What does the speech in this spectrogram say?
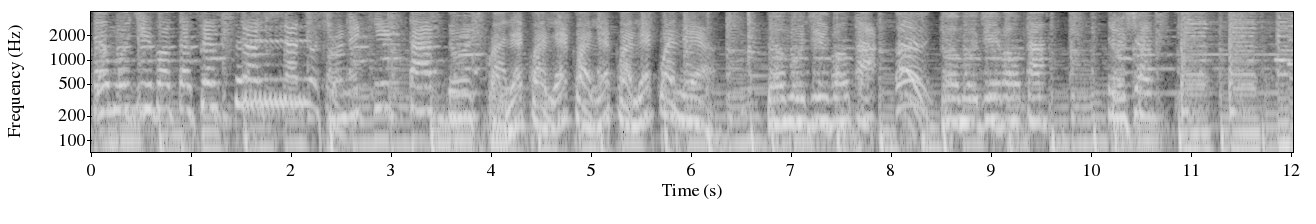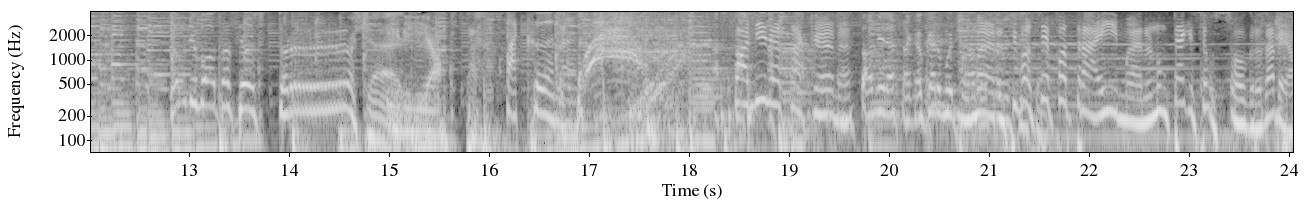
Tamo de volta, seus trouxas conectados. Qualé, qualé, qualé, qualé, qualé. Tamo de volta, oi, tamo de volta, trouxa. De volta, seus trouxas. Sacana. Família sacana. Família saca, eu quero muito falar Mano, dessa se notícia. você for trair, mano, não pegue seu sogro, dá B.O.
